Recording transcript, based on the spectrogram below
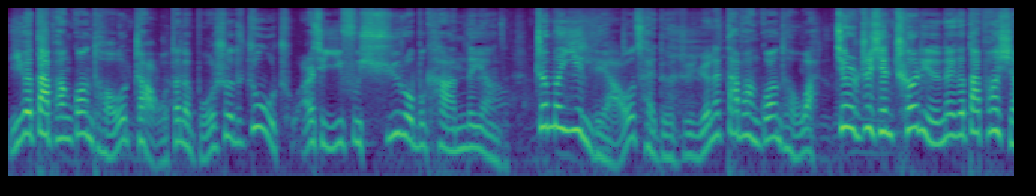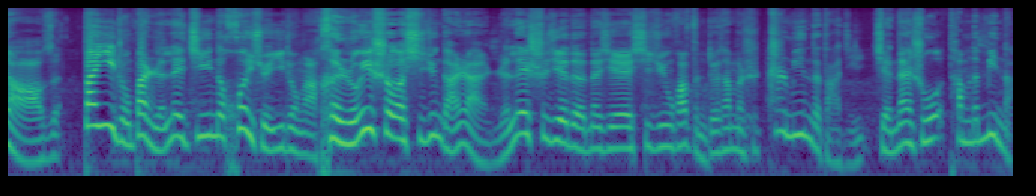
一个大胖光头找到了博士的住处，而且一副虚弱不堪的样子。这么一聊，才得知原来大胖光头啊，就是之前车里的那个大胖小子。半异种半人类基因的混血异种啊，很容易受到细菌感染。人类世界的那些细菌花粉对他们是致命的打击。简单说，他们的命呐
